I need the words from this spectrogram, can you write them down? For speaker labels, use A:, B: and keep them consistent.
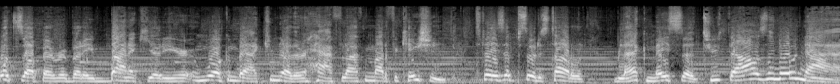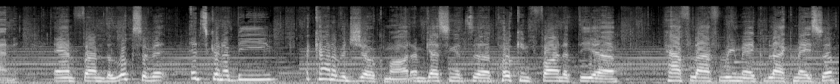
A: What's up everybody, BionicCoyote here, and welcome back to another Half-Life modification. Today's episode is titled Black Mesa 2009, and from the looks of it, it's gonna be a kind of a joke mod. I'm guessing it's uh, poking fun at the uh, Half-Life remake Black Mesa.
